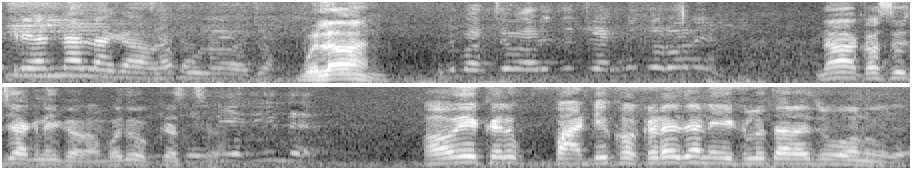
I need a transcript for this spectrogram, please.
ક્રેન ના. કશું ચેક નહીં કરવાનું બધું ઓકે છે. હવે એક પાર્ટી ખકડે છે ને એકલું તારે જોવાનું છે.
